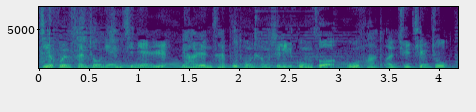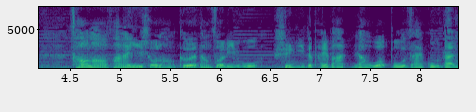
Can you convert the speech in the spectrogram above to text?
结婚三周年纪念日，两人在不同城市里工作，无法团聚庆祝。曹老发来一首老歌当做礼物，是你的陪伴让我不再孤单。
